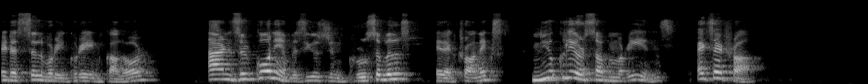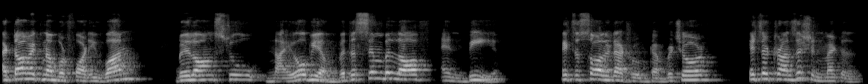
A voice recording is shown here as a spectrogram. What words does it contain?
It is silvery gray in color. And zirconium is used in crucibles, electronics, nuclear submarines, etc. Atomic number 41 belongs to niobium with the symbol of NB. It's a solid at room temperature. It's a transition metal.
